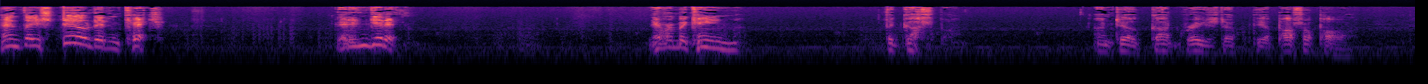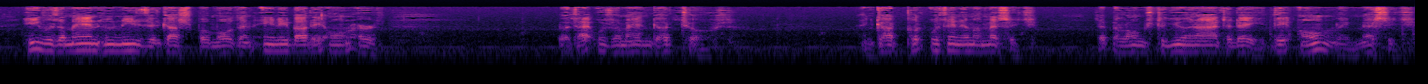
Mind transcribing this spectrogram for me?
and they still didn't catch. They didn't get it. Never became the gospel until God raised up the Apostle Paul. He was a man who needed the gospel more than anybody on earth. But that was the man God chose. And God put within him a message that belongs to you and I today. The only message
